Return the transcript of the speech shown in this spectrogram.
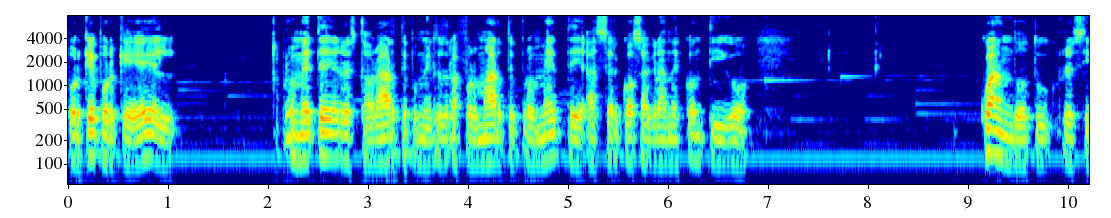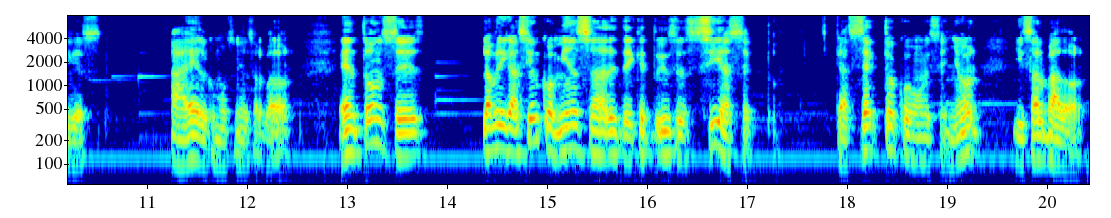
¿Por qué? Porque Él promete restaurarte, promete transformarte, promete hacer cosas grandes contigo cuando tú recibes a Él como Señor Salvador. Entonces, la obligación comienza desde que tú dices, sí acepto. Te acepto como mi Señor y Salvador.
